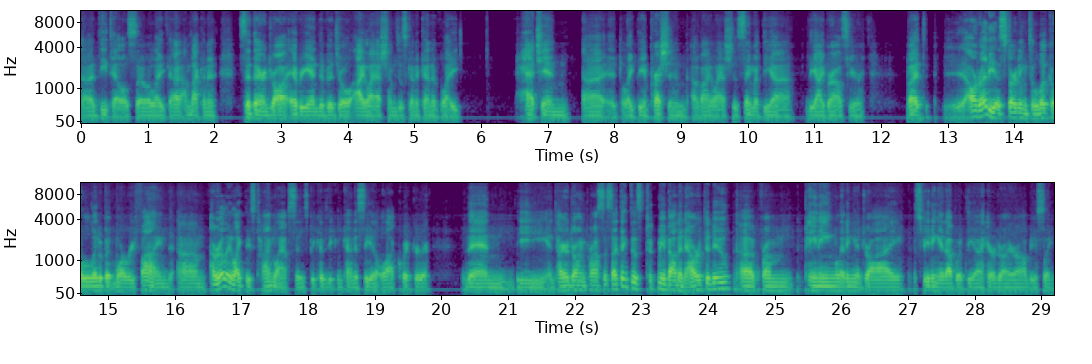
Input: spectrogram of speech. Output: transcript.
uh, details. So like I, am not gonna sit there and draw every individual eyelash. I'm just gonna kind of like hatch in uh, like the impression of eyelashes. Same with the uh, the eyebrows here. But already it's starting to look a little bit more refined. Um, I really like these time lapses because you can kind of see it a lot quicker. Than the entire drawing process. I think this took me about an hour to do uh, from painting, letting it dry, speeding it up with the uh, hair dryer, obviously.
